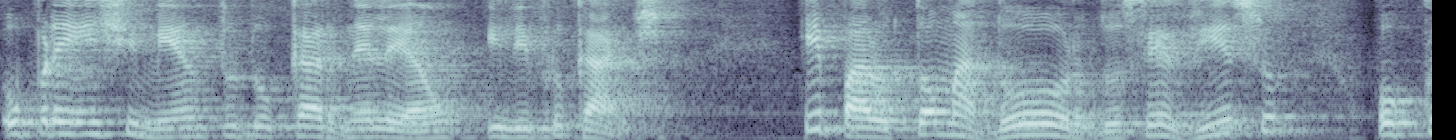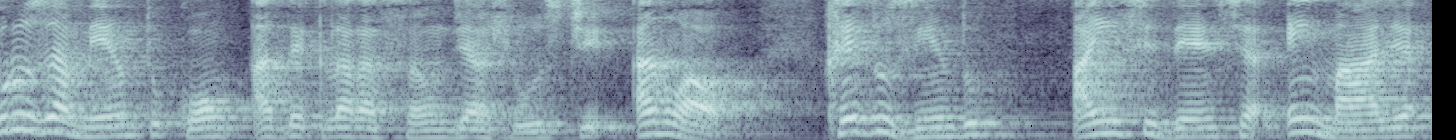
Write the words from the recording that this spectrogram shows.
o preenchimento do carnê-leão e livro-caixa e para o tomador do serviço o cruzamento com a declaração de ajuste anual, reduzindo a incidência em malha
